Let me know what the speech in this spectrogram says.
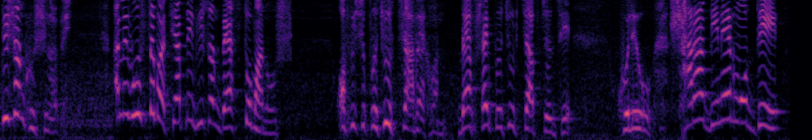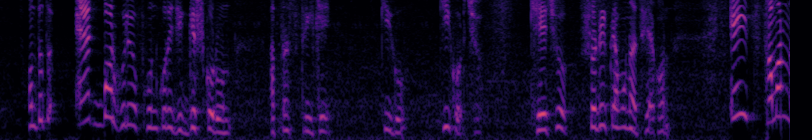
ভীষণ খুশি হবে। আমি বুঝতে পারছি আপনি ভীষণ ব্যস্ত মানুষ। অফিসে প্রচুর চাপ এখন, ব্যবসায় প্রচুর চাপ চলছে। হলেও সারা দিনের মধ্যে অন্তত একবার হলেও ফোন করে জিজ্ঞেস করুন, আপনার স্ত্রীকে। কী গো, কী করছ? খেয়েছো? শরীর কেমন আছে এখন? এই সামান্য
